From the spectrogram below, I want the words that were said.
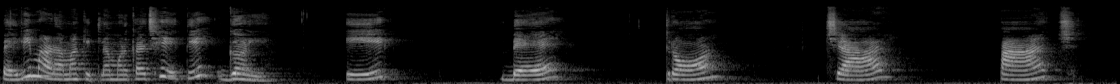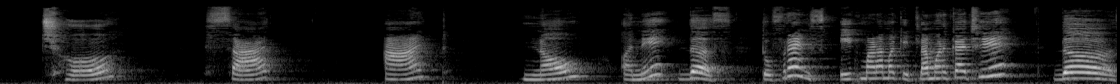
પહેલી માળામાં કેટલા મણકા છે તે ગણીએ. એક, બે ત્રણ, ચાર, પાંચ, છ, સાત, આઠ, નવ અને દસ. તો ફ્રેન્ડ્સ એક માળામાં કેટલા મણકા છે? દસ.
